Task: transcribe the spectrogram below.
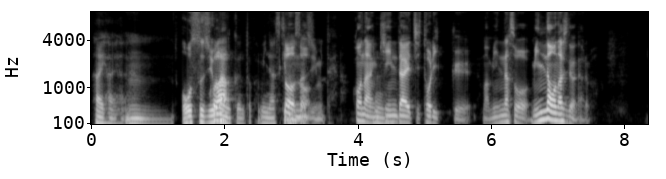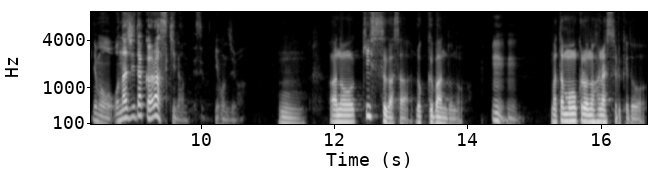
はいはいはい。うん。大筋コナンは君とかみんな好きだそう同じみたいな。コナン、うん金田一、トリック。まあみんなそう。みんな同じだよね、あれは。でも、同じだから好きなんですよ、日本人は。うん。あの、キッスがさ、ロックバンドの、うんうん。またももクロの話するけど、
